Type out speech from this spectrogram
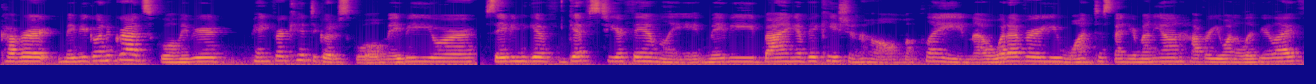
cover maybe you're going to grad school, maybe you're paying for a kid to go to school, maybe you're saving to give gifts to your family, maybe buying a vacation home, a plane, uh, whatever you want to spend your money on, however you want to live your life.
